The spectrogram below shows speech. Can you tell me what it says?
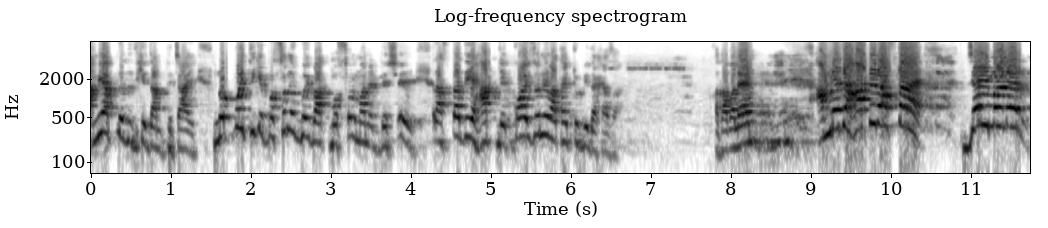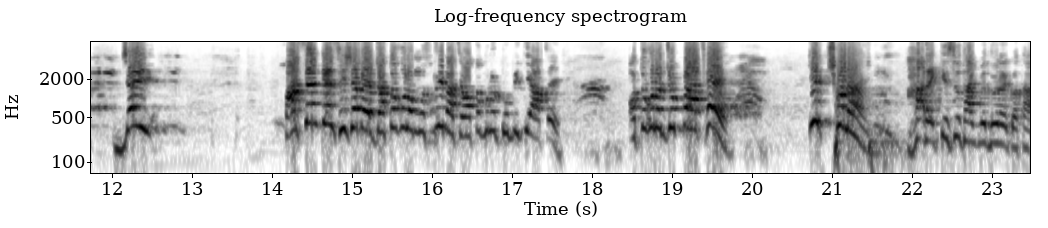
আমি আপনাদেরকে জানতে চাই, নব্বই থেকে পঁচানব্বই ভাগ মুসলমানের দেশে রাস্তা দিয়ে হাঁটলে কয়জনের মাথায় টুপি দেখা যায়? কথা বলেন। আমরা যে হাঁটি রাস্তায়, যেই মানের, যেই পার্সেন্টেজ হিসেবে যতগুলো মুসলিম আছে, অতগুলো টুপি কি আছে? অতগুলো জুব্বা আছে? কিচ্ছু নাই। আরে কিছু থাকবে দূরের কথা,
